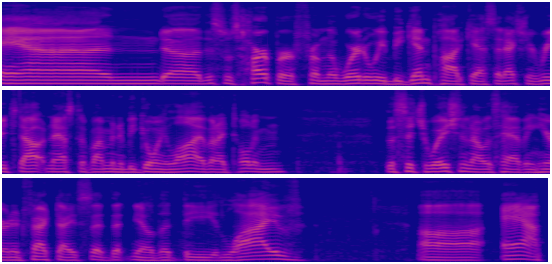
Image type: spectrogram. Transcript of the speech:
And uh, this was Harper from the Where Do We Begin podcast that actually reached out and asked if I'm going to be going live. And I told him the situation I was having here. And in fact, I said that, you know, that the live uh, app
